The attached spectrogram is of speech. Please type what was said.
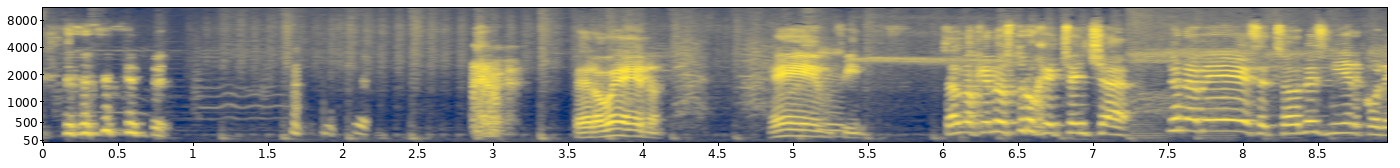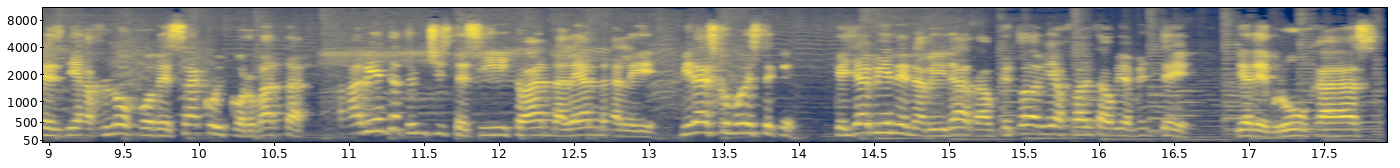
Pero bueno, en fin. O sea, lo que nos truje, Chencha. De una vez, Edson, es miércoles, día flojo, de saco y corbata. Aviéntate un chistecito, ándale, ándale. Mira, es como este que, que ya viene Navidad, aunque todavía falta, obviamente, Día de Brujas.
